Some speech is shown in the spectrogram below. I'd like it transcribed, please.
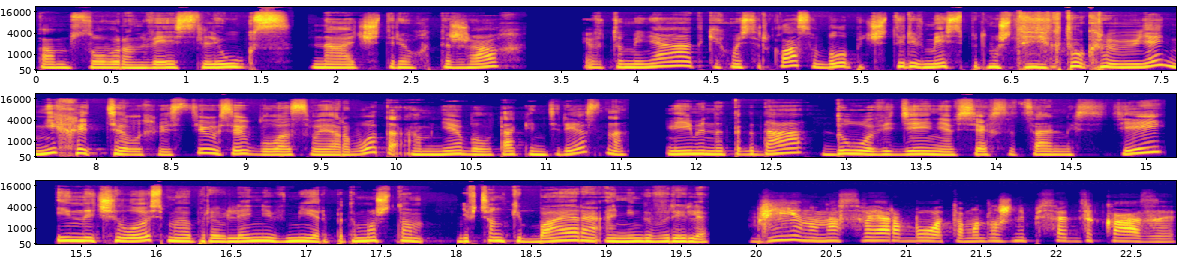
Там собран весь люкс на четырех этажах. И вот у меня таких мастер-классов было по четыре в месяц, потому что никто, кроме меня, не хотел их вести. У всех была своя работа, а мне было так интересно. И именно тогда, до ведения всех социальных сетей, и началось мое проявление в мир, потому что девчонки Байера, они говорили, блин, у нас своя работа, мы должны писать заказы,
